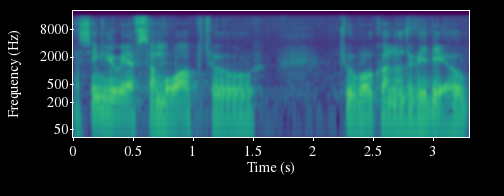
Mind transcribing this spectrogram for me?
I think you have some work to, to work on the video.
